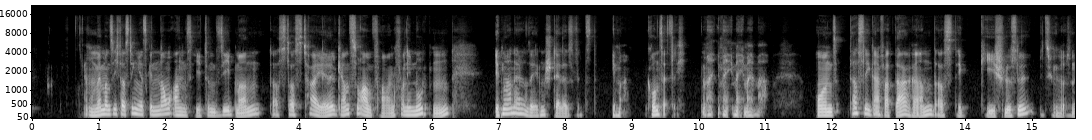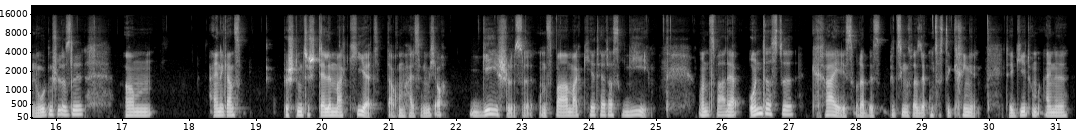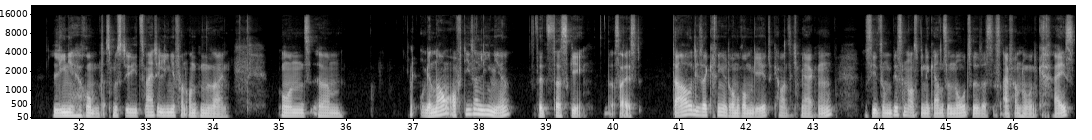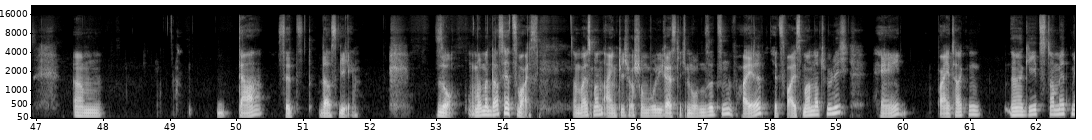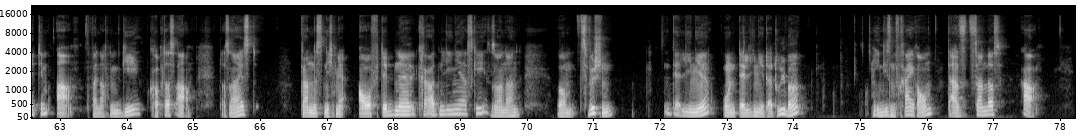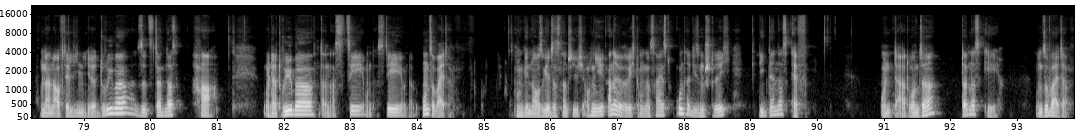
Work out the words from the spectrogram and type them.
und wenn man sich das Ding jetzt genau ansieht, dann sieht man, dass das Teil ganz zu Anfang von den Noten immer an derselben Stelle sitzt. Immer. Grundsätzlich. Immer, immer, immer, immer, immer. Und das liegt einfach daran, dass der G-Schlüssel bzw. Notenschlüssel ähm, eine ganz bestimmte Stelle markiert. Darum heißt er nämlich auch G-Schlüssel. Und zwar markiert er das G. Und zwar der unterste Kreis oder bis, beziehungsweise der unterste Kringel. Der geht um eine Linie herum. Das müsste die zweite Linie von unten sein. Und ähm, genau auf dieser Linie sitzt das G. Das heißt, da wo dieser Kringel drumherum geht, kann man sich merken, das sieht so ein bisschen aus wie eine ganze Note, das ist einfach nur ein Kreis. Ähm, da sitzt das G. So, und wenn man das jetzt weiß, dann weiß man eigentlich auch schon, wo die restlichen Noten sitzen, weil jetzt weiß man natürlich, hey, weiter äh, geht's damit mit dem A, weil nach dem G kommt das A. Das heißt, dann ist nicht mehr auf der geraden Linie das G, sondern ähm, zwischen der Linie und der Linie darüber, in diesem Freiraum, da sitzt dann das A. Und dann auf der Linie darüber sitzt dann das H. Und darüber dann das C und das D und, und so weiter. Und genauso geht es natürlich auch in die andere Richtung. Das heißt, unter diesem Strich liegt dann das F. Und darunter dann das E. Und so weiter.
